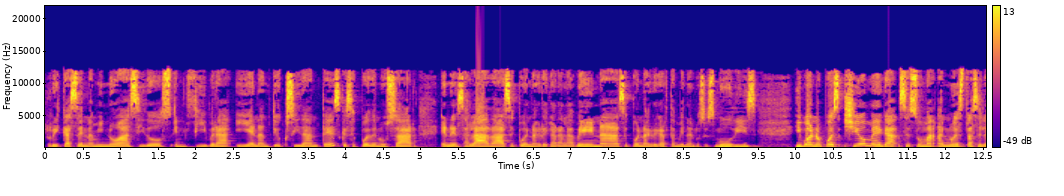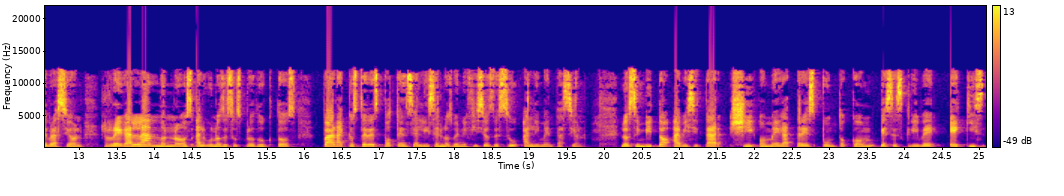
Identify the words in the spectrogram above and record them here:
ricas en aminoácidos, en fibra y en antioxidantes que se pueden usar en ensaladas, se pueden agregar a la avena, se pueden agregar también a los smoothies. Y bueno, pues She Omega se suma a nuestra celebración regalándonos algunos de sus productos para que ustedes potencialicen los beneficios de su alimentación. Los invito a visitar shiomega3.com, que se escribe x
